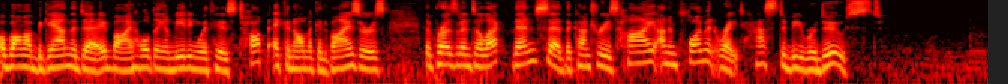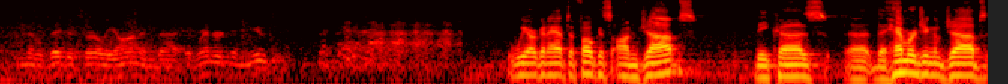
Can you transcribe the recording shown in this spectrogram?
Obama began the day by holding a meeting with his top economic advisors. The president elect then said the country's high unemployment rate has to be reduced. We are going to have to focus on jobs because uh, the hemorrhaging of jobs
